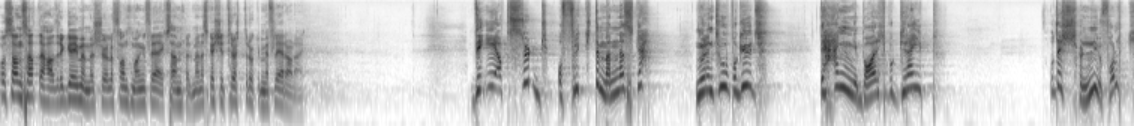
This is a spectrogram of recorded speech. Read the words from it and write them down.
Og sånn sett Jeg hadde det gøy med meg sjøl og fant mange flere eksempel, men jeg skal ikke trøtte dere med flere av dem. Det er absurd å frykte mennesket når en tror på Gud. Det henger bare ikke på greip. Og det skjønner jo folk.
